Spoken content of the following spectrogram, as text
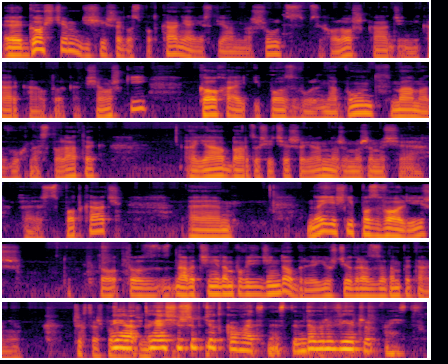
E, gościem dzisiejszego spotkania jest Joanna Schulz, psycholożka, dziennikarka, autorka książki Kochaj i pozwól na bunt, mama dwóch nastolatek. A ja bardzo się cieszę, Joanna, że możemy się e, spotkać. No i jeśli pozwolisz, to, to nawet ci nie dam powiedzieć dzień dobry, już ci od razu zadam pytanie. Czy chcesz powiedzieć? Ja, to ja się szybciutko wetnę z tym. Dobry wieczór Państwu.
